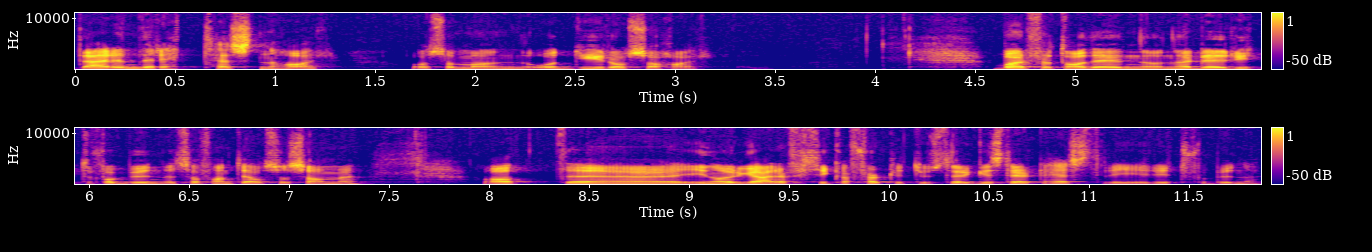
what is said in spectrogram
Det er en rett hesten har, og, som man, og dyr også har. Bare for å ta det, Når det gjelder Rytterforbundet, så fant jeg også samme at uh, i Norge er det ca. 40 000 registrerte hester i Rytterforbundet.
